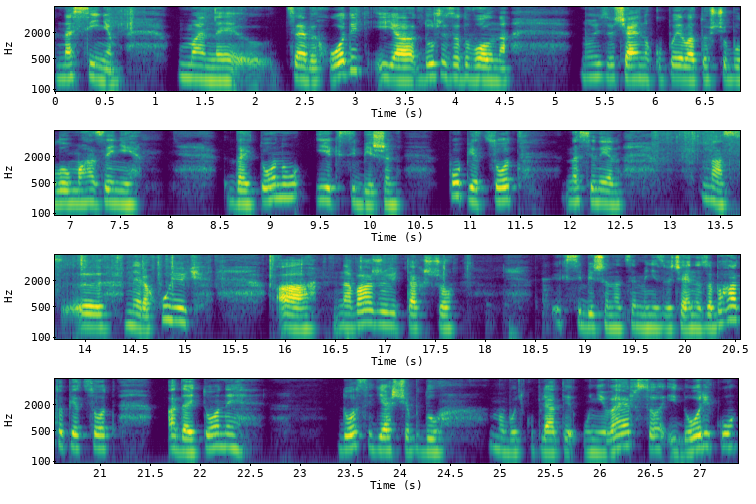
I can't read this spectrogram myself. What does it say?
насінням. У мене це виходить, і я дуже задоволена. Ну і, звичайно, купила те, що було в магазині Дайтону і Exhibition по 500 насінин. Нас е, не рахують, а наважують, так що Exhibition це мені, звичайно, забагато 500, а Дайтони досить. Я ще буду, мабуть, купляти Універсо і Доріку.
